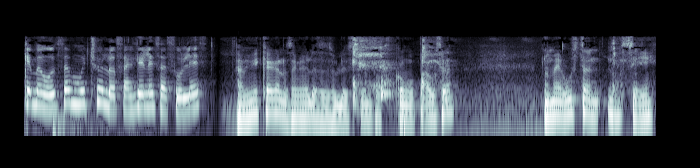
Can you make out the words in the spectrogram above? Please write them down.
que me gusta mucho, Los Ángeles Azules. A mí me cagan los ángeles azules tiempo. Como pausa. No me gustan, no sé.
